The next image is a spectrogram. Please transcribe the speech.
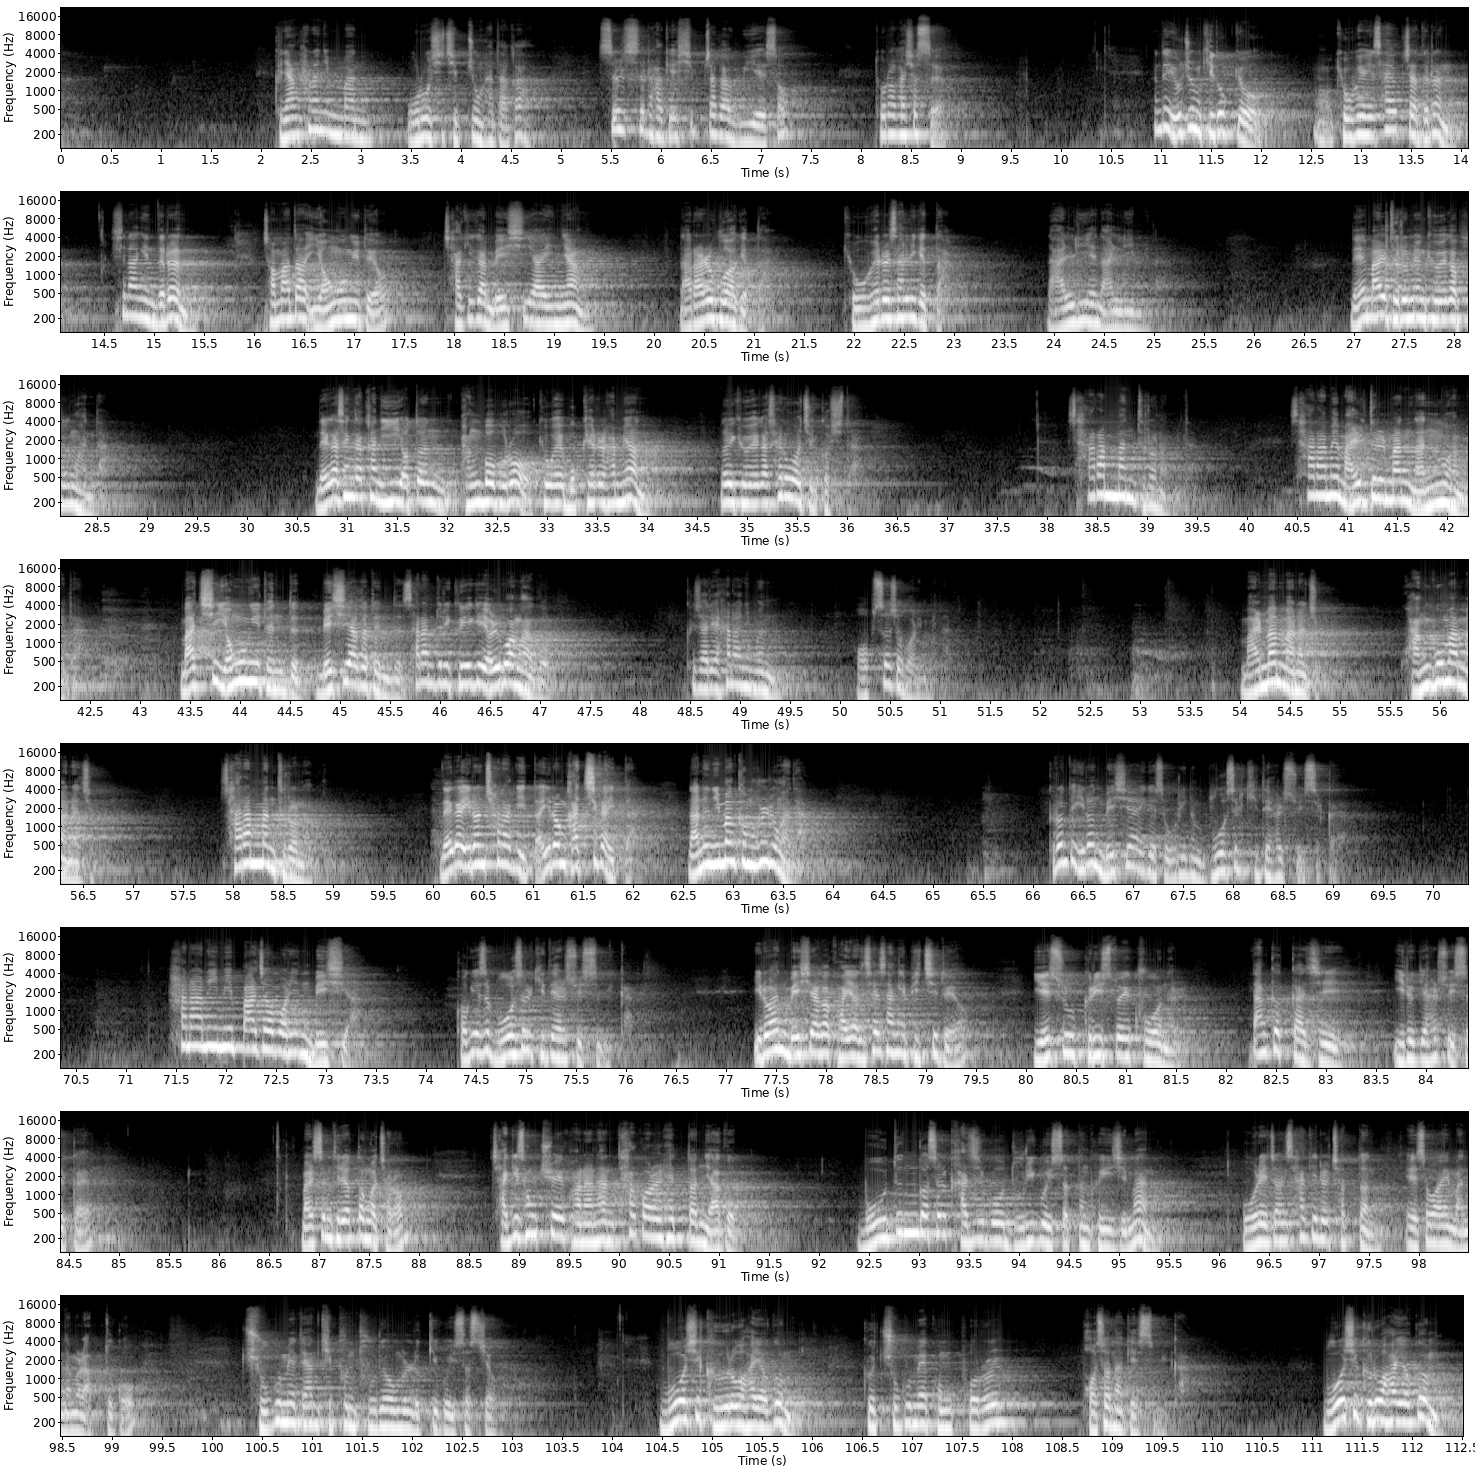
그냥 하나님만 오롯이 집중하다가 쓸쓸하게 십자가 위에서 돌아가셨어요. 근데 요즘 기독교 어, 교회의 사역자들은 신앙인들은 저마다 영웅이 되어 자기가 메시아인 양 나라를 구하겠다. 교회를 살리겠다. 난리의 난리입니다. 내 말 들으면 교회가 부흥한다. 내가 생각한 이 어떤 방법으로 교회 목회를 하면 너희 교회가 새로워질 것이다. 사람만 드러납니다. 사람의 말들만 난무합니다. 마치 영웅이 된 듯, 메시아가 된 듯, 사람들이 그에게 열광하고 그 자리에 하나님은 없어져 버립니다. 말만 많아지고, 광고만 많아지고, 사람만 드러나고, 내가 이런 철학이 있다, 이런 가치가 있다, 나는 이만큼 훌륭하다. 그런데 이런 메시아에게서 우리는 무엇을 기대할 수 있을까요? 하나님이 빠져버린 메시아. 거기에서 무엇을 기대할 수 있습니까? 이러한 메시아가 과연 세상의 빛이 되어 예수 그리스도의 구원을 땅끝까지 이르게 할 수 있을까요? 말씀드렸던 것처럼 자기 성취에 관한 한 탁월했던 야곱, 모든 것을 가지고 누리고 있었던 그이지만 오래전 사기를 쳤던 에서와의 만남을 앞두고 죽음에 대한 깊은 두려움을 느끼고 있었죠. 무엇이 그로 하여금 그 죽음의 공포를 벗어나게 했습니까? 무엇이 그로 하여금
